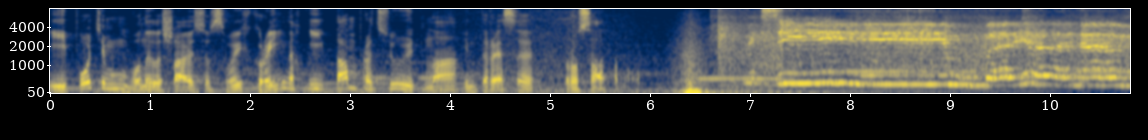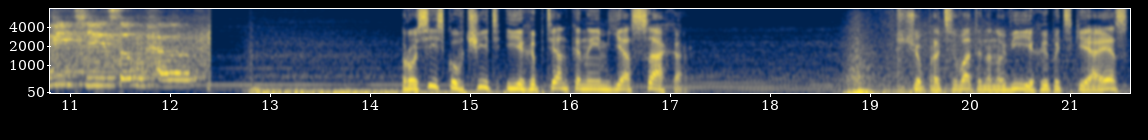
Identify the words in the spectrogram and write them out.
І потім вони лишаються в своїх країнах і там працюють на інтереси Росатому. Російську вчить і єгиптянка на ім'я Сахар. Щоб працювати на новій єгипетській АЕС,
